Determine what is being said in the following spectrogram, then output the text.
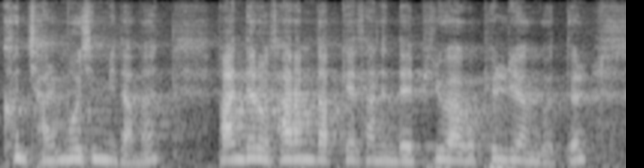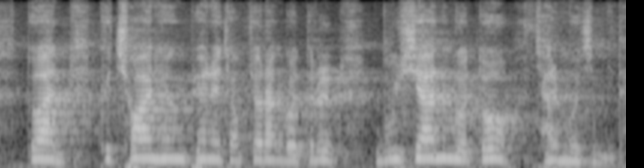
큰 잘못입니다만 반대로 사람답게 사는데 필요하고 편리한 것들 또한 그 처한 형편에 적절한 것들을 무시하는 것도 잘못입니다.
